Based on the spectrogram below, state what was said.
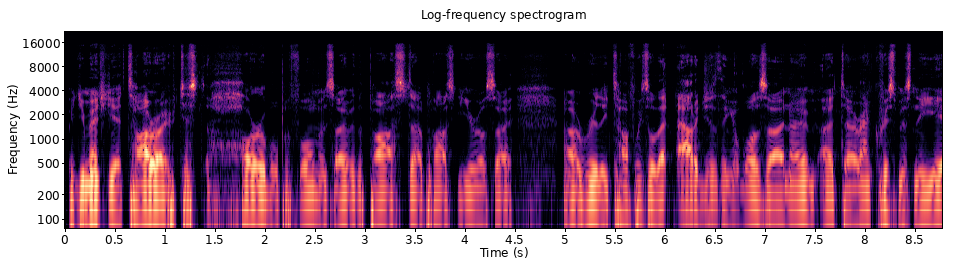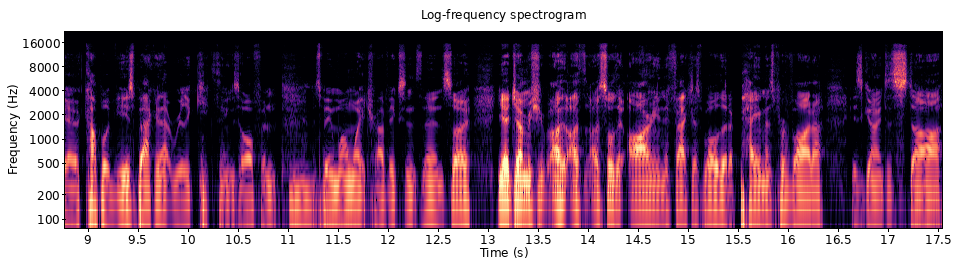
but you mentioned yeah, Tyro just a horrible performance over the past uh, past year or so. Uh, really tough. We saw that outage, I think it was, uh, know, at uh, around Christmas, New Year, a couple of years back, and that really kicked things off. And Mm. it's been one-way traffic since then. So yeah, Jamie, I, I, I saw the irony in the fact as well that a payments provider is going to star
